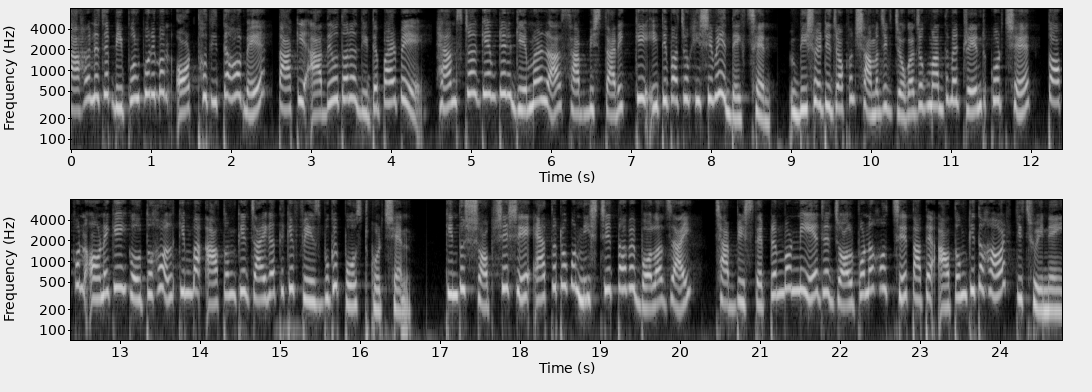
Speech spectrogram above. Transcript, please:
তাহলে যে বিপুল পরিমাণ অর্থ দিতে হবে তা কি আদেও তারা দিতে পারবে? হ্যামস্টার গেমটির গেমাররা ছাব্বিশ তারিখকে ইতিবাচক হিসেবেই দেখছেন। বিষয়টি যখন সামাজিক যোগাযোগ মাধ্যমে ট্রেন্ড করছে তখন অনেকেই কৌতূহল কিংবা আতঙ্কের জায়গা থেকে ফেসবুকে পোস্ট করছেন। কিন্তু সবশেষে এতটুকু নিশ্চিতভাবে বলা যায়, ছাব্বিশ সেপ্টেম্বর নিয়ে যে জল্পনা হচ্ছে তাতে আতঙ্কিত হওয়ার কিছুই নেই।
